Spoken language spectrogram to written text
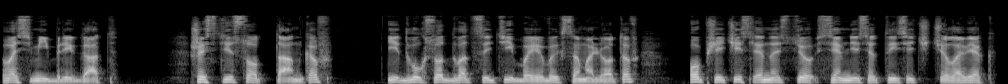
8 бригад, 600 танков и 220 боевых самолетов общей численностью 70 тысяч человек.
